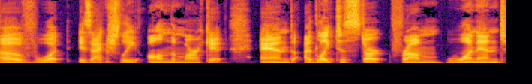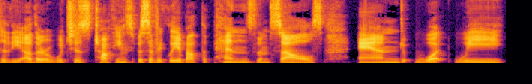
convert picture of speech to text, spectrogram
of what is actually on the market. And I'd like to start from one end to the other, which is talking specifically about the pens themselves and what we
